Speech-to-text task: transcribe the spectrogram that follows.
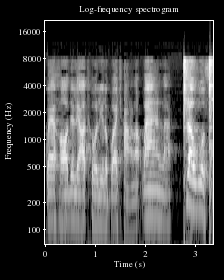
怪好的俩头离了脖腔了，完了，这武松。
